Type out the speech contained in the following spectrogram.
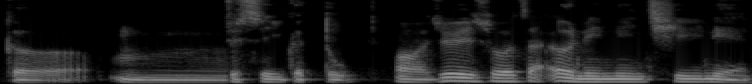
个嗯，就是一个赌哦。就是说，在二零零七年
